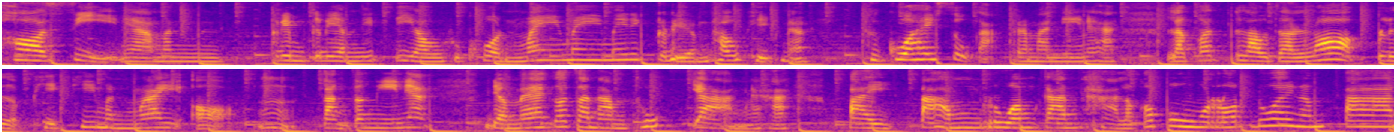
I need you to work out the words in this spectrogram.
พอสีเนี่ยมันเกรียมเกรียมๆนิดเดียวทุกคนไม่ไม่ไม่ได้เกรียมเท่าพริกนะ คือคั่วให้สุกอะประมาณนี้นะคะ แล้วก็เราจะลอกเปลือกพริกที่มันไหม้ออกอหลังจากนี้เนี่ย เดี๋ยวแม่ก็จะนำทุกอย่างนะคะ ไปตำรวมกันค่ะ แล้วก็ปรุงรสด้วยน้ำตาล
